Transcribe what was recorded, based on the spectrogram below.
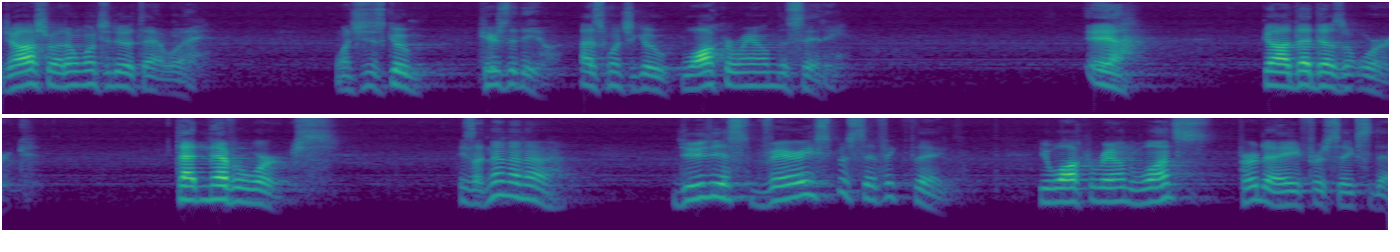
Joshua, I don't want you to do it that way. I want you to just go, here's the deal. I just want you to go walk around the city. Yeah. God, that doesn't work. That never works. He's like, no, no, no. Do this very specific thing. You walk around once per day for six days.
